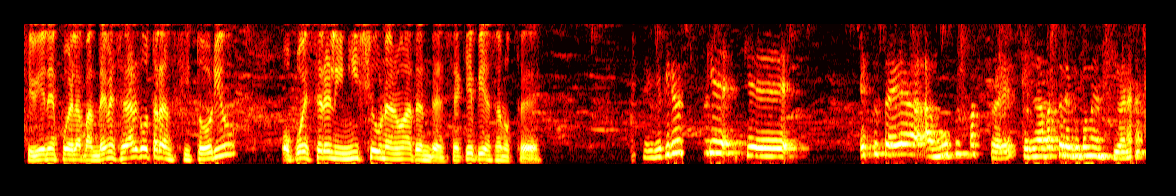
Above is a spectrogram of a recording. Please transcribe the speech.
que viene después de la pandemia. ¿Será algo transitorio o puede ser el inicio de una nueva tendencia? ¿Qué piensan ustedes? Yo creo que, esto se debe a, muchos factores, que es una parte de lo que tú mencionas.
